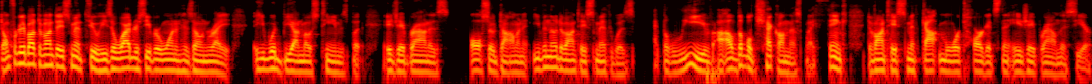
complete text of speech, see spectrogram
don't forget about DeVonta Smith too. He's a wide receiver one in his own right. He would be on most teams, but AJ Brown is also dominant. Even though DeVonta Smith was I believe I'll double check on this, but I think DeVonta Smith got more targets than AJ Brown this year.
